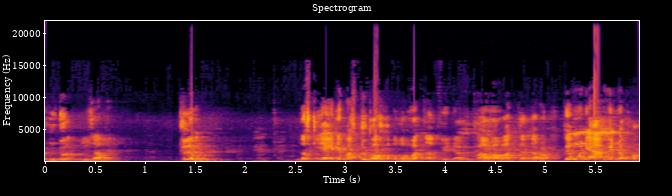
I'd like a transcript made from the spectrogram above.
gendut misalnya. Gelem. Terus kiai ini pas duga apa buat albina humana wa tatar. Kowe muni amin apa?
